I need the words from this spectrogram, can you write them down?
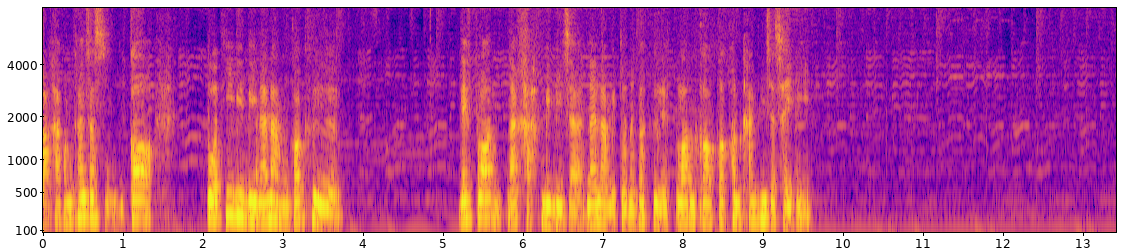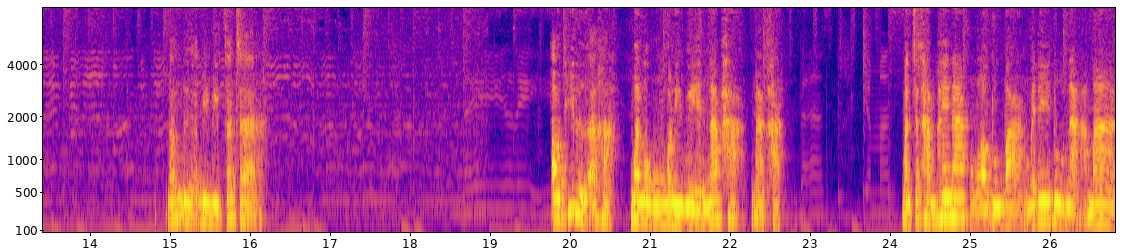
ราคาค่อนข้างจะสูงก็ตัวที่บีบีแนะนำก็คือเลฟลอนนะคะบีบีจะแนะนำอีกตัวหนึ่งก็คือเลฟลอนก็ก็ค่อนข้างที่จะใช้ดีแล้วเหลือบีบีก็จะ เอาที่เหลือค่ะ มาลงบริเวณหน้าผากนะคะ มันจะทำให้หน้าของเราดูบางไม่ได้ดูหนามาก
